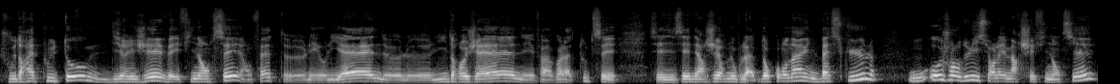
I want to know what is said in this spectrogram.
Je voudrais plutôt me diriger et financer en fait euh, l'éolienne, l'hydrogène et enfin voilà toutes ces énergies renouvelables. Donc on a une bascule où aujourd'hui sur les marchés financiers,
